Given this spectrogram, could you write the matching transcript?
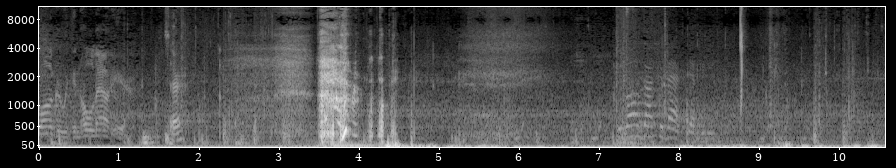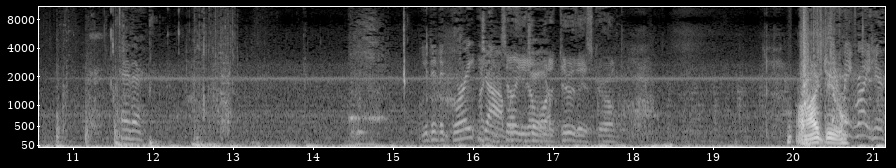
longer we can hold out here. Sir? We've all got your back, Deputy. Hey there. You did a great I job can tell you the don't want to do this, girl. Oh, I do. Right here.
